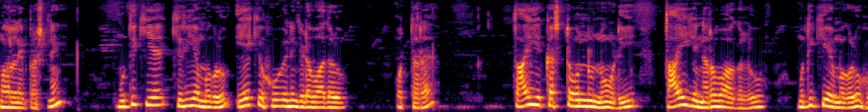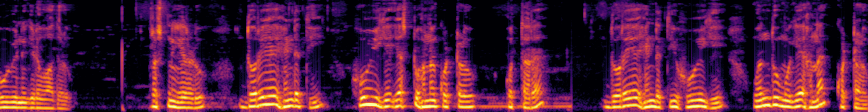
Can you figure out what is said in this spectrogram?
ಮೊದಲನೇ ಪ್ರಶ್ನೆ, ಮುದುಕಿಯ ಕಿರಿಯ ಮಗಳು ಏಕೆ ಹೂವಿನ ಗಿಡವಾದಳು? ಉತ್ತರ, ತಾಯಿಯ ಕಷ್ಟವನ್ನು ನೋಡಿ ತಾಯಿಗೆ ನೆರವಾಗಲು ಮುದುಕಿಯ ಮಗಳು ಹೂವಿನ ಗಿಡವಾದಳು. ಪ್ರಶ್ನೆ ಎರಡು, ದೊರೆಯ ಹೆಂಡತಿ ಹೂವಿಗೆ ಎಷ್ಟು ಹಣ ಕೊಟ್ಟಳು? ಉತ್ತರ, ದೊರೆಯ ಹೆಂಡತಿ ಹೂವಿಗೆ ಒಂದು ಮೊಗೆ ಹಣ ಕೊಟ್ಟಳು.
